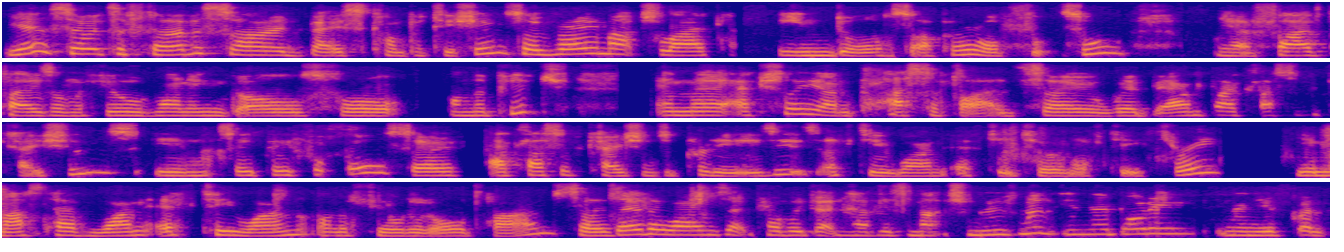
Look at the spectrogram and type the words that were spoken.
Yeah, so it's a five-a-side based competition. So very much like indoor soccer or futsal. You have five players on the field, one in goals, four on the pitch. And they're actually unclassified. So we're bound by classifications in CP football. So our classifications are pretty easy. It's FT1, FT2, and FT3 you must have one FT1 on the field at all times. So they're the ones that probably don't have as much movement in their body. And then you've got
